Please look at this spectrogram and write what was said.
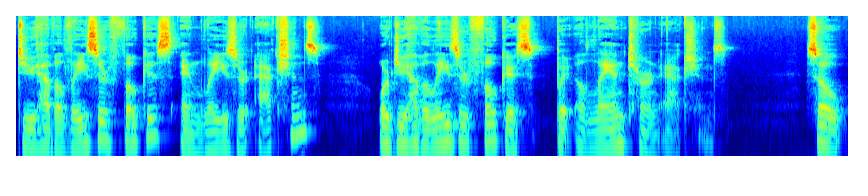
Do you have a laser focus and laser actions? Or do you have a laser focus but a lantern actions? So,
